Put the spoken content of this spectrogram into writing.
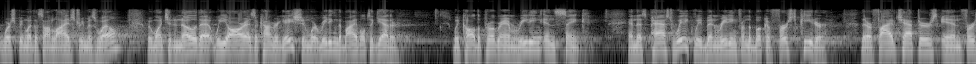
worshiping with us on live stream as well. We want you to know that we are, as a congregation, we're reading the Bible together. We call the program Reading in Sync. And this past week, we've been reading from the book of 1 Peter. There are five chapters in 1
